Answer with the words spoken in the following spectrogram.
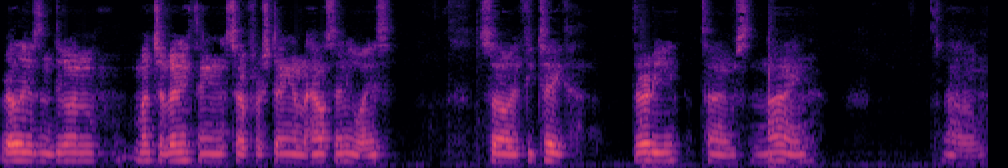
really isn't doing much of anything except for staying in the house anyways. So if you take 30 times 9, um,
